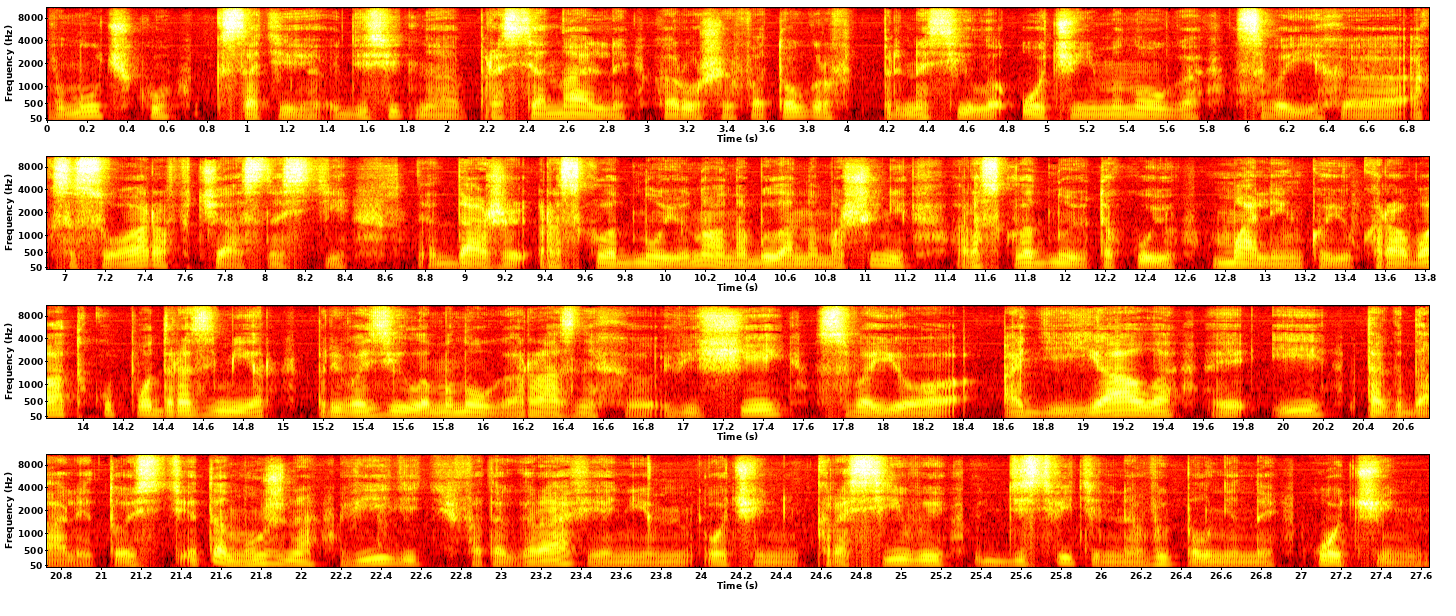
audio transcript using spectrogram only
внучку. Кстати, действительно профессиональный хороший фотограф приносила очень много своих э, аксессуаров, в частности, даже раскладную, ну, она была на машине, раскладную такую маленькую кроватку под размер, привозила много разных э, вещей, свое одеяло э, и так далее. То есть это нужно видеть, фотографии, они очень красивые, действительно выполнены очень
